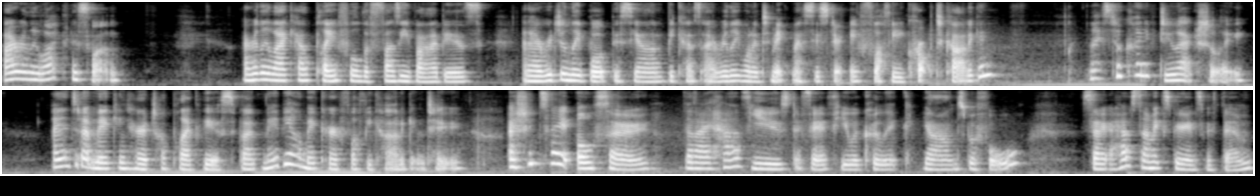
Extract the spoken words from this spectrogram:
I really like this one. I really like how playful the fuzzy vibe is. And I originally bought this yarn because I really wanted to make my sister a fluffy cropped cardigan. And I still kind of do actually. I ended up making her a top like this, but maybe I'll make her a fluffy cardigan too. I should say also that I have used a fair few acrylic yarns before, so I have some experience with them.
